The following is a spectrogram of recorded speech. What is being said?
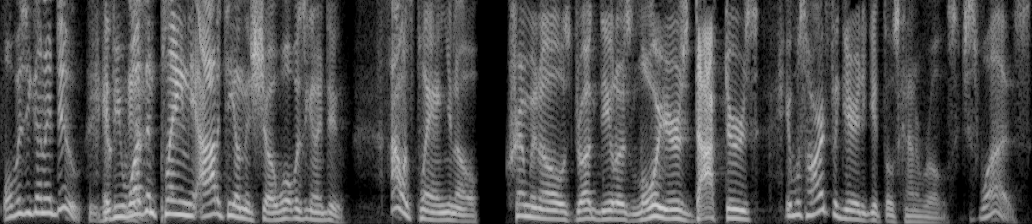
What was he gonna do? If he wasn't playing the oddity on the show, what was he gonna do? I was playing, you know, criminals, drug dealers, lawyers, doctors. It was hard for Gary to get those kind of roles. It just was.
